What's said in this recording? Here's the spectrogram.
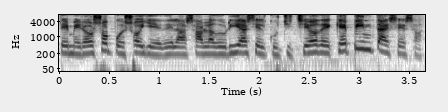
temeroso, pues oye, de las habladurías y el cuchicheo de qué pinta es esa.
